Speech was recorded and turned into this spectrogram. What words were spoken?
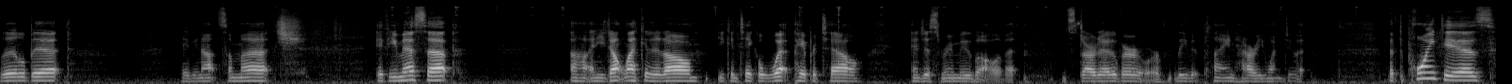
A little bit, maybe not so much. If you mess up uh, and you don't like it at all, you can take a wet paper towel and just remove all of it. Start over or leave it plain, however you want to do it. But the point is,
